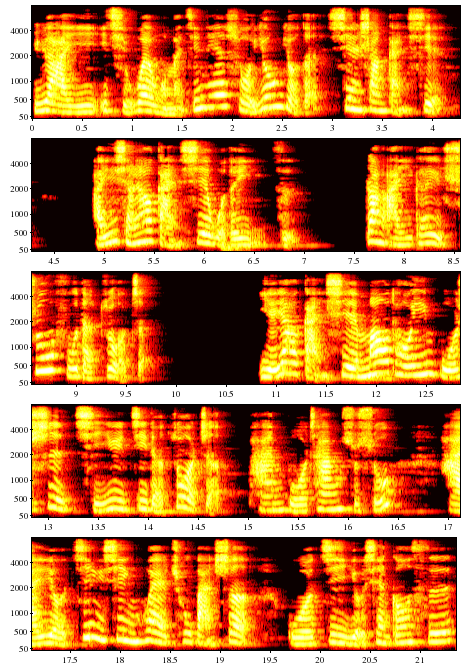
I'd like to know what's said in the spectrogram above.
与阿姨一起为我们今天所拥有的献上感谢。阿姨想要感谢我的椅子，让阿姨可以舒服的坐着，也要感谢《猫头鹰博士奇遇记》的作者潘伯昌叔叔。还有浸信会出版社国际有限公司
